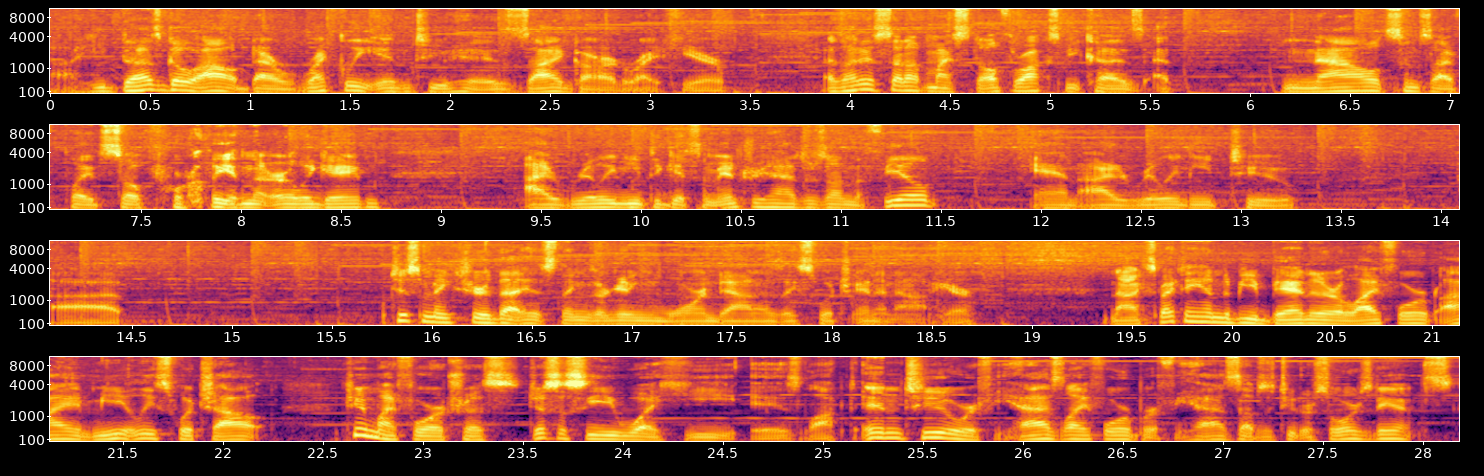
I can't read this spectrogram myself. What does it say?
Uh, he does go out directly into his Zygarde right here. As I just set up my Stealth Rocks because at now, since I've played so poorly in the early game, I really need to get some entry hazards on the field, and I really need to uh, just make sure that his things are getting worn down as they switch in and out here. Now, expecting him to be Banded or Life Orb, I immediately switch out to my Forretress just to see what he is locked into, or if he has Life Orb, or if he has Substitute or Swords Dance.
